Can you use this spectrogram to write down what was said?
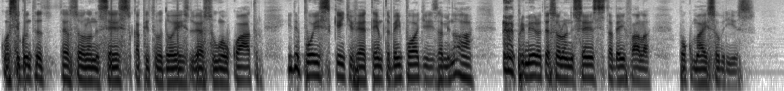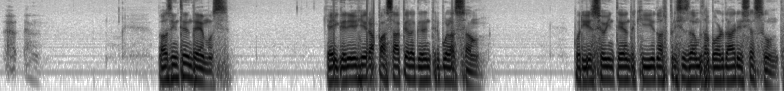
com a 2 Tessalonicenses, capítulo 2, do verso 1 ao 4. E depois, quem tiver tempo também pode examinar. 1 Tessalonicenses também fala um pouco mais sobre isso nós entendemos que a igreja irá passar pela grande tribulação. Por isso eu entendo que nós precisamos abordar esse assunto.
